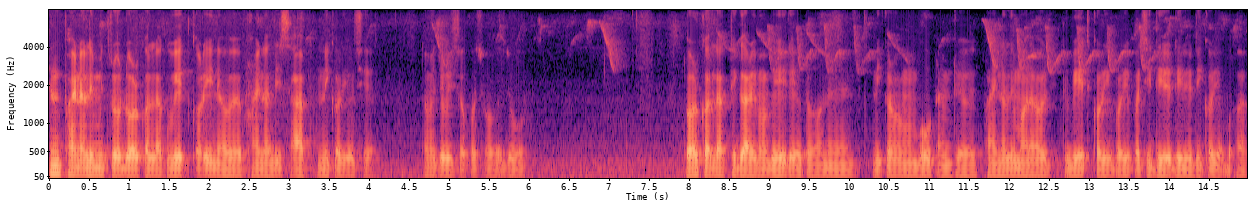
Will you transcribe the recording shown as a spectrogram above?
એન્ડ ફાઇનલી મિત્રો, દોઢ કલાક વેટ કરીને હવે ફાઇનલી સાપ નીકળ્યો છે. તમે જોઈ શકો છો હવે, જુઓ. દોઢ કલાકથી ગાડીમાં બેસી રહ્યો હતો અને નીકળવામાં બહુ ટાઈમ થયો. ફાઇનલી મારે હવે વેટ કરવી પડી પછી ધીરે ધીરે નીકળ્યા બહાર.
